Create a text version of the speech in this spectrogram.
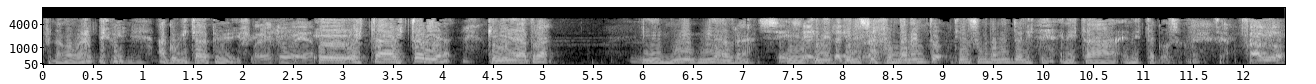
Fernando Buenarteme, a conquistar a Tenerife. Para que tú veas. Eh, esta historia que viene de atrás y muy muy atrás Sí, eh, sí, tiene, tiene su fundamento tiene su fundamento en este en esta en esta cosa ¿no? O sea, Pablo,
